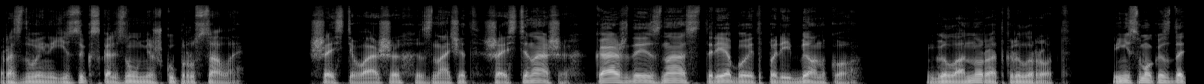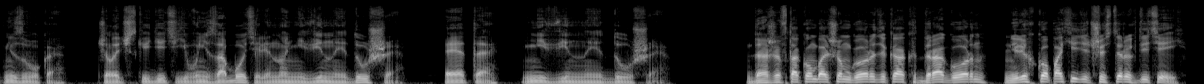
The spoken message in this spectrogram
Раздвоенный язык скользнул меж губ русала. «Шесть ваших, значит, шесть наших. Каждый из нас требует по ребенку. Голонор открыл рот и не смог издать ни звука. Человеческие дети его не заботили, но невинные души — это невинные души. Даже в таком большом городе, как Драгорн, нелегко похитить шестерых детей.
